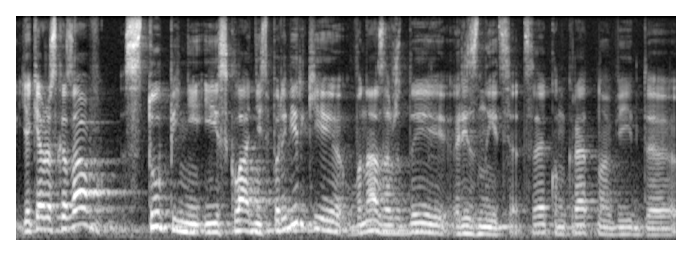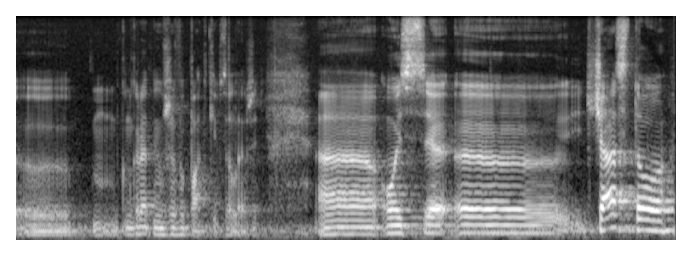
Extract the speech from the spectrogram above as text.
як я вже сказав, ступінь і складність перевірки вона завжди різниця. Це конкретно від е, конкретних вже випадків залежить. Е, ось часто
